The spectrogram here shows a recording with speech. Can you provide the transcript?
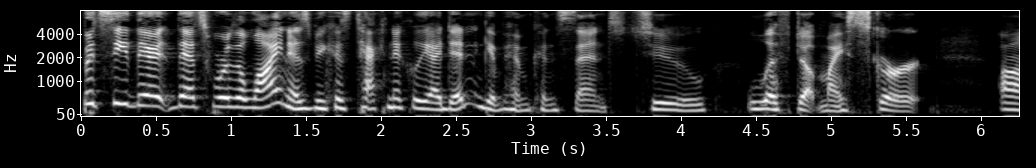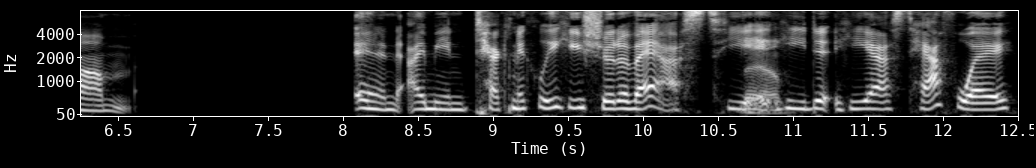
But see, there that's where the line is because technically I didn't give him consent to lift up my skirt. Um and I mean technically he should have asked. He Yeah. he did he asked halfway.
